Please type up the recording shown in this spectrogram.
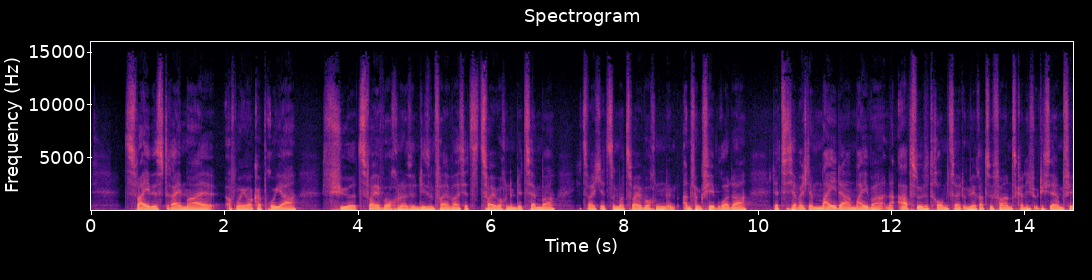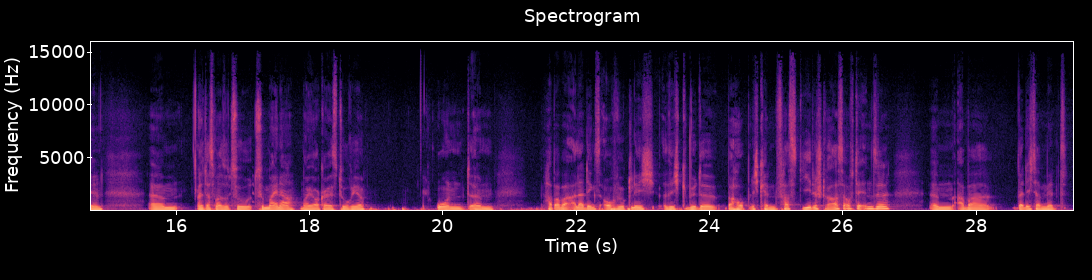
zwei bis dreimal auf Mallorca pro Jahr für zwei Wochen. Also in diesem Fall war es jetzt zwei Wochen im Dezember. Jetzt war ich jetzt nochmal zwei Wochen im Anfang Februar da. Letztes Jahr war ich im Mai da. Mai war eine absolute Traumzeit, um hier Rad zu fahren. Das kann ich wirklich sehr empfehlen. Ähm, also das mal so zu, zu meiner Mallorca-Historie. Und ähm, habe aber allerdings auch wirklich, also ich würde behaupten, ich kenne fast jede Straße auf der Insel. Ähm, aber wenn ich dann mit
